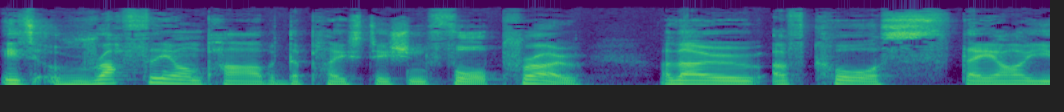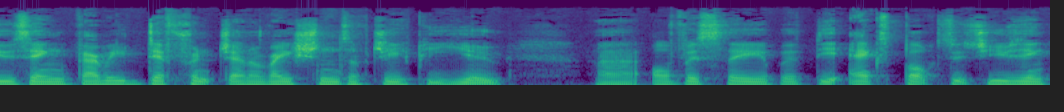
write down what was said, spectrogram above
is roughly on par with the PlayStation 4 Pro. Although, of course, they are using very different generations of GPU. Uh, obviously, with the Xbox, it's using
